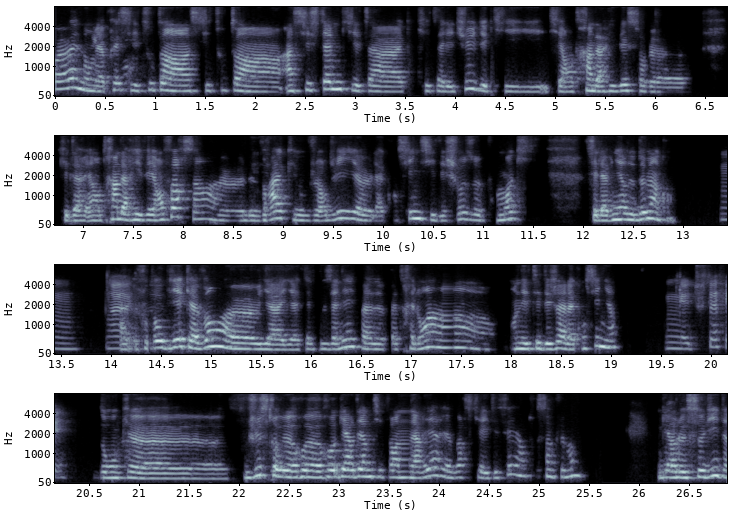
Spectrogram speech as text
Ouais, ouais, mais après, c'est tout un, c'est tout un, un, système qui est à, qui est à l'étude et qui, qui, est en train d'arriver sur le, qui est en train d'arriver en force. Hein. Le vrac, aujourd'hui, la consigne, c'est des choses, pour moi, qui, c'est l'avenir de demain. Quoi. Mmh. Il ne faut pas oublier qu'avant, euh, il y, a quelques années, pas, très loin, hein, on était déjà à la consigne. Hein. Mm, tout à fait. Donc, il euh, faut juste regarder un petit peu en arrière et voir ce qui a été fait, tout simplement. Le solide,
